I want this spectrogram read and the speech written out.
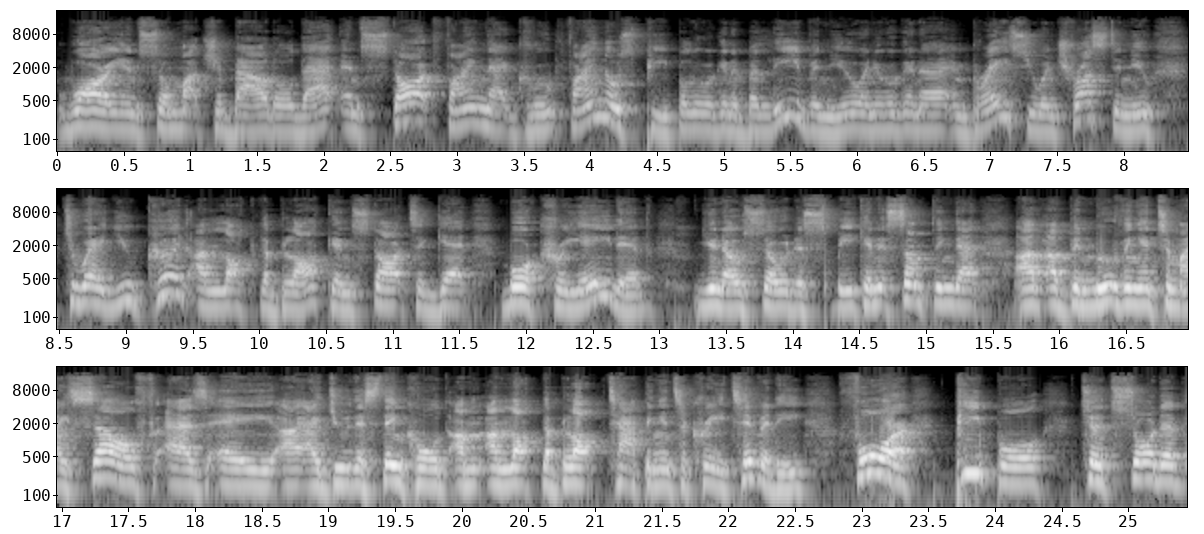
worrying so much about all that and start find that group find those people who are going to believe in you and who are going to embrace you and trust in you to where you could unlock the block and start to get more creative you know so to speak. And it's something that i've, I've been moving into myself as a I, I do this thing called um, unlock the block tapping into creativity for people to sort of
